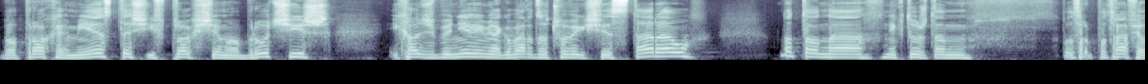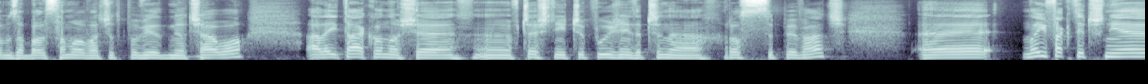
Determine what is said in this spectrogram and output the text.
bo prochem jesteś i w proch się obrócisz. I choćby nie wiem, jak bardzo człowiek się starał, no to na niektórzy tam potrafią zabalsamować odpowiednio ciało, ale i tak ono się e, wcześniej czy później zaczyna rozsypywać. E, no i faktycznie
